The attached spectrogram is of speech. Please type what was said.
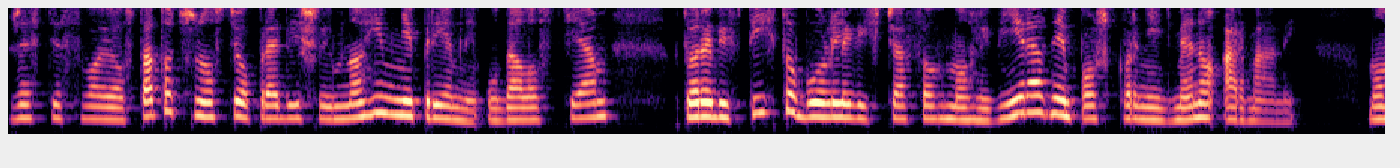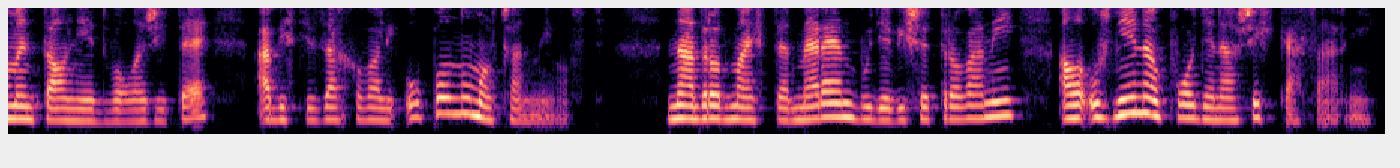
že ste svojou statočnosťou predišli mnohým nepríjemným udalostiam, ktoré by v týchto burlivých časoch mohli výrazne poškvrniť meno armády. Momentálne je dôležité, aby ste zachovali úplnú mlčanlivosť. Nádrodmajster Meren bude vyšetrovaný, ale už nie na pôde našich kasární.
